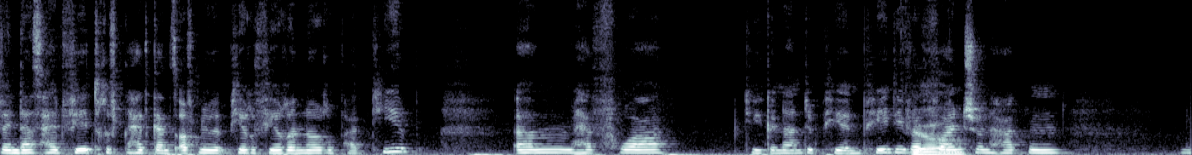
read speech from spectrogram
wenn das halt fehlt, trifft halt ganz oft eine periphere Neuropathie ähm, hervor. Die genannte PNP, die wir ja. vorhin schon hatten. Ja.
